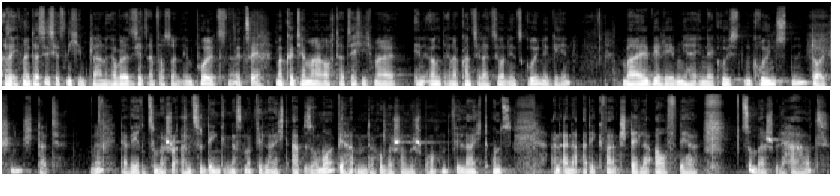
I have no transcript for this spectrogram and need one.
Also ich meine, das ist jetzt nicht in Planung, aber das ist jetzt einfach so ein Impuls. Ne? Erzähl. Man könnte ja mal auch tatsächlich mal in irgendeiner Konstellation ins Grüne gehen weil wir leben ja in der größten, grünsten deutschen Stadt. Ne? Da wäre zum Beispiel anzudenken, dass man vielleicht ab Sommer, wir haben darüber schon gesprochen, vielleicht uns an einer adäquaten Stelle auf der zum Beispiel Hart,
